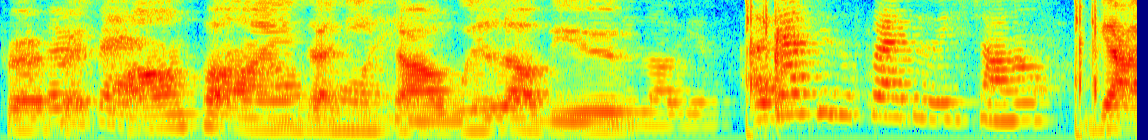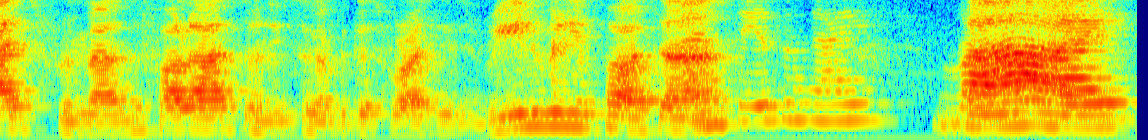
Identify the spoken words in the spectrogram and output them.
Perfect. Perfect. On point, On Anitta. We love you. We love you. Again, please subscribe to this channel Guys, remember to follow us on Instagram because for us it's really, really important. and see you soon, guys. Bye.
